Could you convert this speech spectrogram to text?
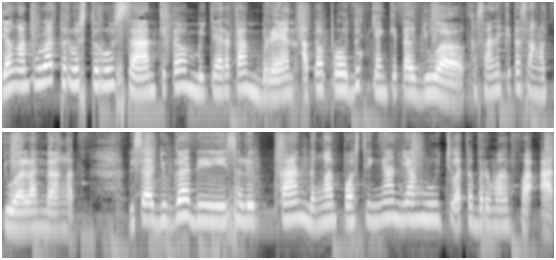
Jangan pula terus-terusan kita membicarakan brand atau produk yang kita jual. Kesannya kita sangat jualan banget. Bisa juga diselipkan dengan postingan yang lucu atau bermanfaat.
